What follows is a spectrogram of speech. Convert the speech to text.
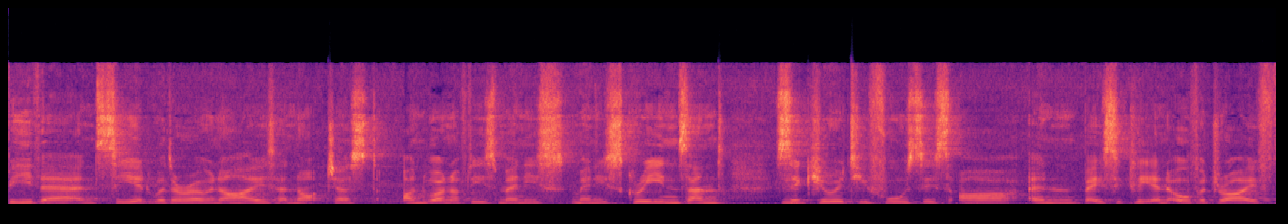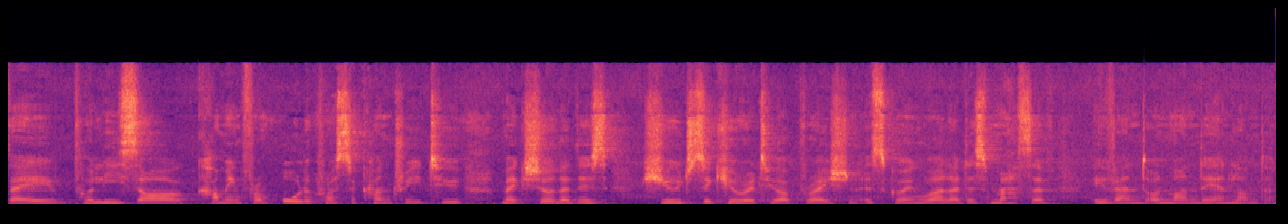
be there and see it with their own eyes and not just on one of these many many screens and Hmm. security forces are in basically in overdrive. They police are coming from all across the country to make sure that this huge security operation is going well at this massive event on Monday in London.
